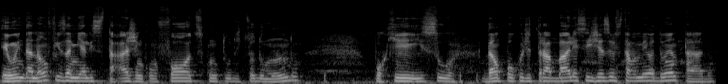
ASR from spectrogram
Eu ainda não fiz a minha listagem com fotos, com tudo de todo mundo. Porque isso dá um pouco de trabalho. Esses dias eu estava meio adoentado.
